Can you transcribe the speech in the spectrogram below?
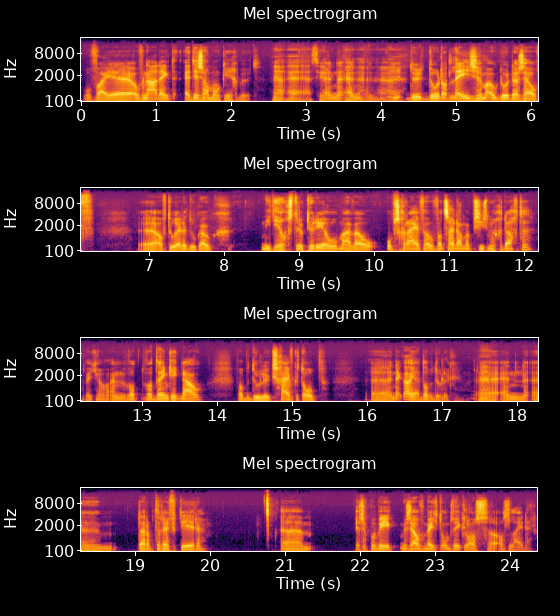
of waar je over nadenkt, het is allemaal een keer gebeurd. Ja, ja, ja. En, en Ja, ja, ja. je- door- dat lezen, maar ook door daar zelf eh, af en toe, hè, dat doe ik ook niet heel structureel, maar wel opschrijven over wat zijn nou maar precies mijn gedachten, weet je wel, en wat, wat denk ik nou, wat bedoel ik, schrijf ik het op, Eh, en denk, oh ja, dat bedoel ik. Eh, en ehm, daarop te reflecteren. Ehm, ja, zo probeer ik mezelf een beetje te ontwikkelen als, eh, als leider.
